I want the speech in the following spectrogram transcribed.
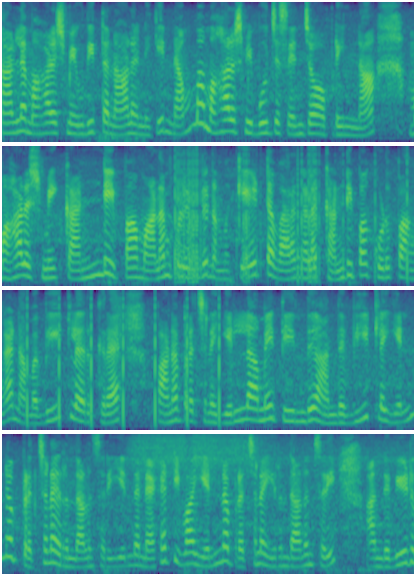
நாளில் மகாலட்சுமி உதித்த நாள் அன்றைக்கி நம்ம மகாலட்சுமி பூஜை செஞ்சோம் அப்படின்னா மகாலட்சுமி கண்டிப்பாக மனம் குளிர்ந்து நம்ம கேட்ட வரங்களை கண்டிப்பாக கொடுப்பாங்க. நம்ம வீட்டில் இருக்கிற பண பிரச்சனை எல்லாமே தீர்ந்து அந்த வீட்டில் என்ன பிரச்சனை இருந்தாலும் சரி எந்த நெகட்டிவாக என்ன பிரச்சனை இருந்தாலும் சரி அந்த வீடு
